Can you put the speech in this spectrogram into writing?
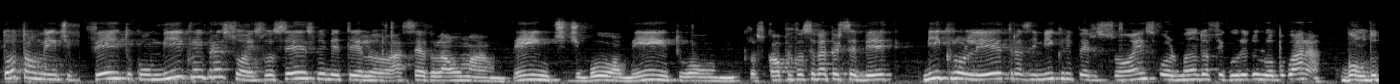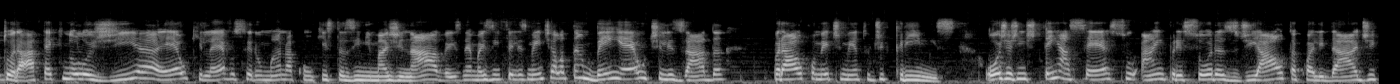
totalmente feito com microimpressões. Se você submeter a cédula a uma lente de bom aumento ou um microscópio, você vai perceber microletras e microimpressões formando a figura do lobo guará. Bom, doutora, a tecnologia é o que leva o ser humano a conquistas inimagináveis, né? Mas infelizmente ela também é utilizada para o cometimento de crimes. Hoje a gente tem acesso a impressoras de alta qualidade,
